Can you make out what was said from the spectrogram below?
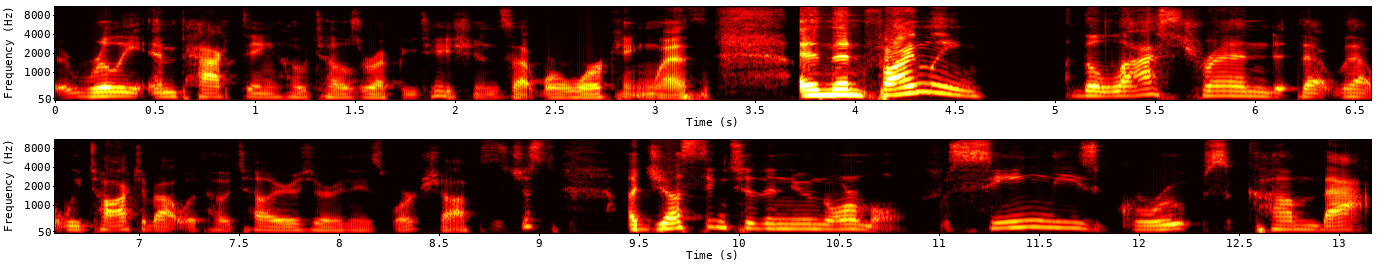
really impacting hotels' reputations that we're working with. And then finally, the last trend that, that we talked about with hoteliers during these workshops is just adjusting to the new normal, seeing these groups come back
